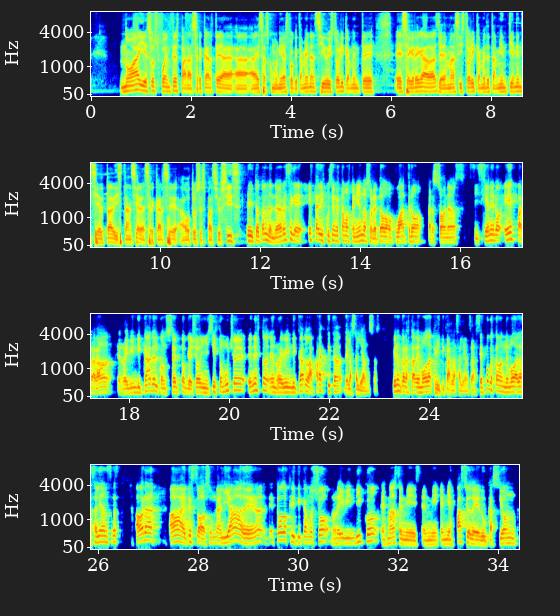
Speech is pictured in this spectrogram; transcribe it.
no hay esos puentes para acercarte a, esas comunidades porque también han sido históricamente eh, segregadas y además históricamente también tienen cierta distancia de acercarse a otros espacios cis. Sí, totalmente. Me parece que esta discusión que estamos teniendo, sobre todo cuatro personas cisgénero, es para reivindicar el concepto que yo insisto mucho en esto, en reivindicar la práctica de las alianzas. Vieron que ahora está de moda criticar las alianzas. Hace poco estaban de moda las alianzas Ahora, ay, ¿qué sos? Un aliado. Todos criticamos, yo reivindico, es más, en, en, mi, en mi espacio de educación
